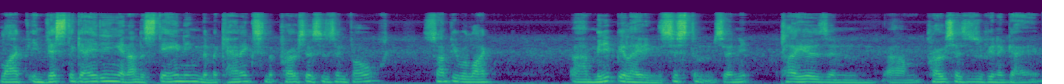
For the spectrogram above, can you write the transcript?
like investigating and understanding the mechanics and the processes involved. Some people like uh, manipulating the systems and players and um, processes within a game.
